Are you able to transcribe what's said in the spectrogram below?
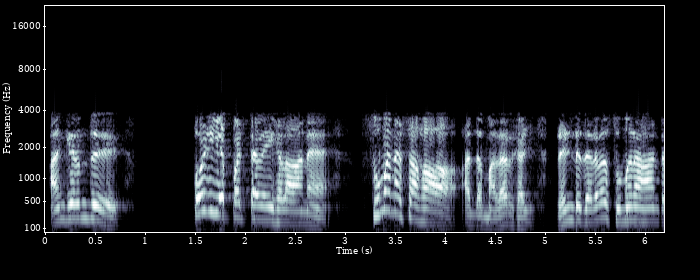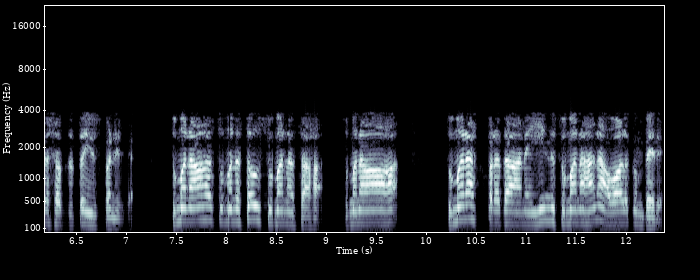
அங்கிருந்து பொழியப்பட்டவைகளான சுமனசகா அந்த மலர்கள். ரெண்டு தடவை சுமனகான்ற சப்தத்தை யூஸ் பண்ணிருக்க. சுமனாக சுமனசௌ சுமனசகா சுமனாக சுமன பிரதானின்னு சுமனகான்னு அவளுக்கும் பேரு.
